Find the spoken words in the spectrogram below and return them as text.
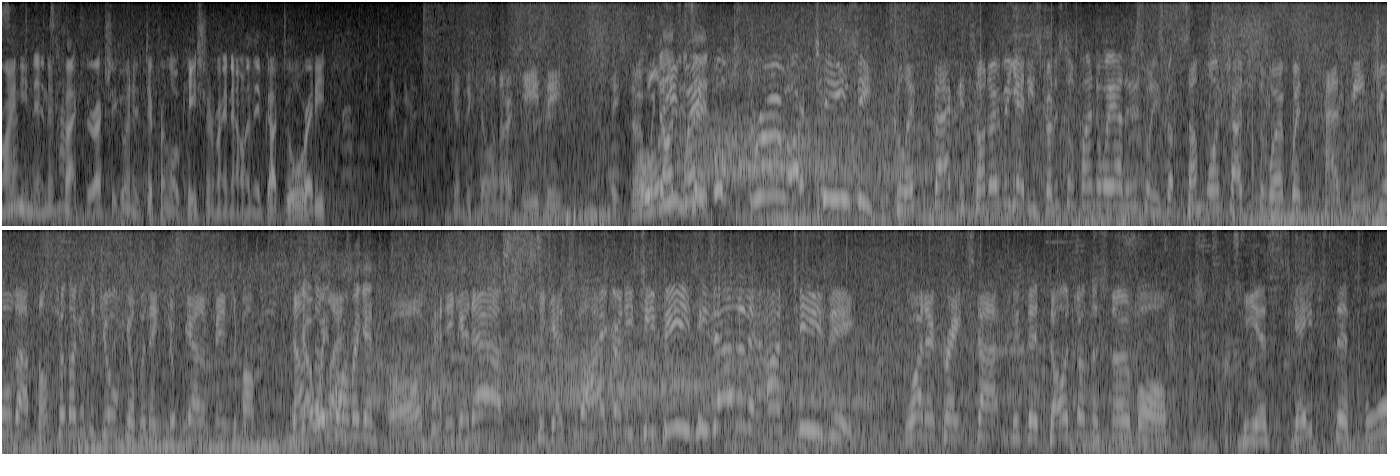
grinding, and in fact, they're actually going to a different location right now, and they've got duel ready. They want to get the kill on Arteezy. They snowball. Oh, he waveforms through Arteezy. Glimpse back. It's not over yet. He's got to still find a way out of this one. He's got some launch charges to work with. Has been dueled up. Not sure they'll get the duel kill, but they should be able to finish him off. got for waveform again. Oh, can he get out? He gets to the high ground. He TPs. He's out of there. Arteezy. What a great start with the dodge on the snowball. He escapes the four.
